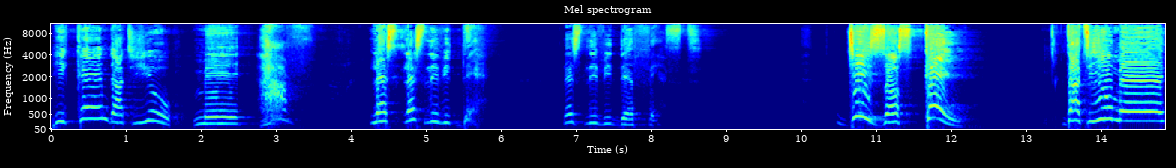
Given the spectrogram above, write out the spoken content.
He came that you may have. Let's let's leave it there. Let's leave it there first. Jesus came that you may.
